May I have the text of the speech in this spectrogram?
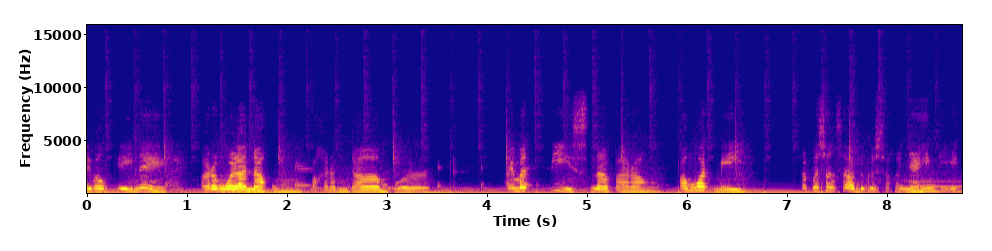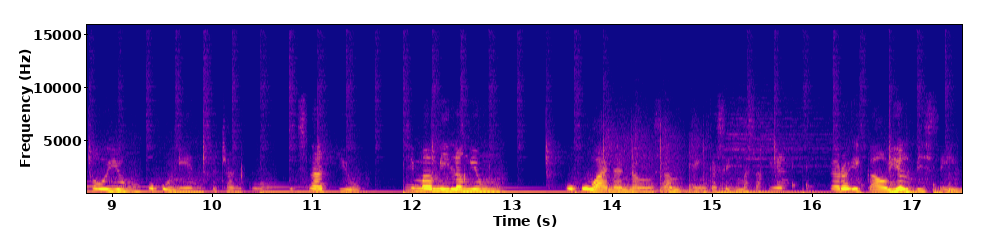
I'm okay na eh. Parang wala na akong pakiramdam or I'm at peace na parang come what may. Tapos ang sabi ko sa kanya, hindi ikaw yung kukunin sa tiyan ko. It's not you. Si mami lang yung kukuwanan ng something kasi masakit. Pero ikaw, you'll be safe.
